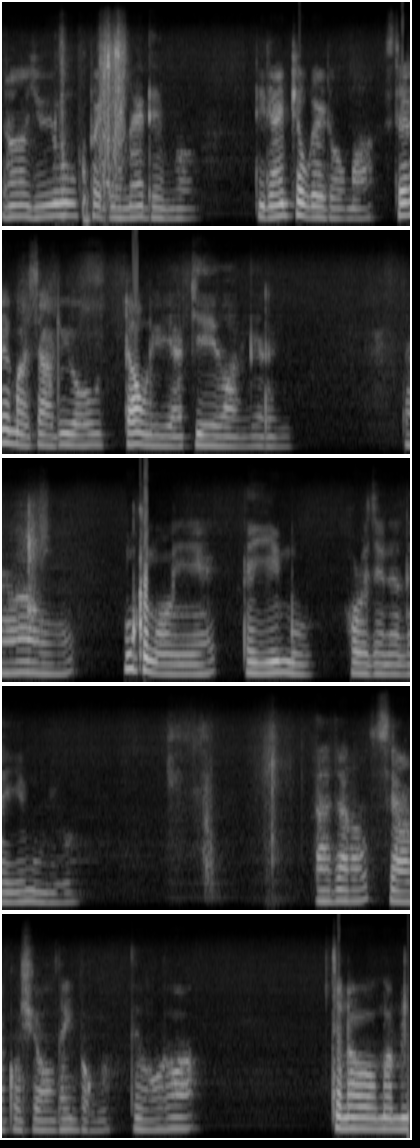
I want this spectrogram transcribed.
ကျွန်တော်ရိုးရိုးပတ်တင်နဲ့တင်တော့ဒီတိုင်းဖြုတ်လိုက်တော့မှ stand ထဲမှာစာပြီးတော့တောင်းလေးတွေကပြေးသွားပြီအဲ့လို ဒါဟိုဥက္ကမောင်ရဲ့တည်ရင်းမှု original တည်ရင်းမှုမျိုးဒါကြတော့ဆရာကိုရှောင်းသိမ့်ပုံပေါ့သူကတော့ကျွန်တော်မမီ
